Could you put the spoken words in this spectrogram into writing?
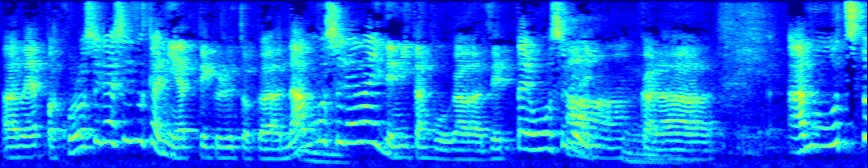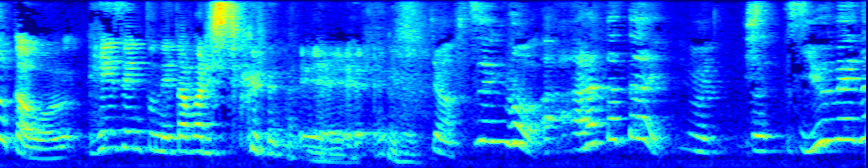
あの、やっぱ殺しが静かにやってくるとか、何も知らないで見た方が絶対面白いから、あのオチとかを平然とネタバレしてくるんで、じゃあ普通にもうああらかたもうし有名な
